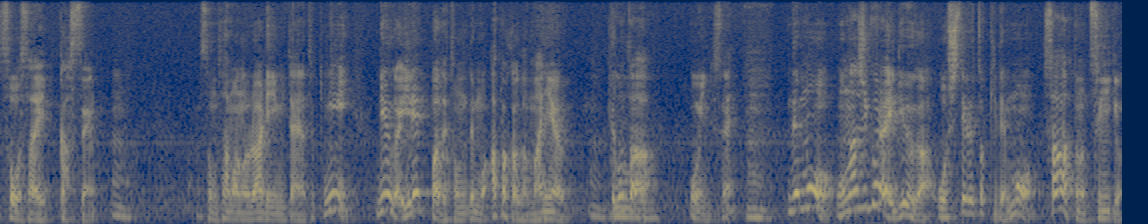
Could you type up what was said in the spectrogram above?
総裁合戦。うん。その球のラリーみたいな時に竜が入れっぱで飛んでもアパカが間に合う。ってことは多いんですね。うん。でも同じぐらい竜が押してる時でもサガットの次の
